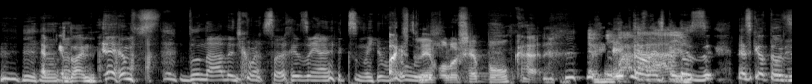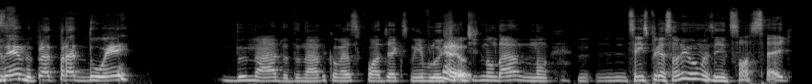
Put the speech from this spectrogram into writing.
É porque dói menos. Do nada a gente começa a resenhar X-Men O X-Men Evolution. Evolution é bom, cara. É bom Então, é isso que eu tô, caralho. dize- é que eu tô dizendo, pra, pra doer. Do nada, do nada começa a falar de X-Men Evolution É, e a eu- gente não dá. Não, sem explicação nenhuma, assim, a gente só segue.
